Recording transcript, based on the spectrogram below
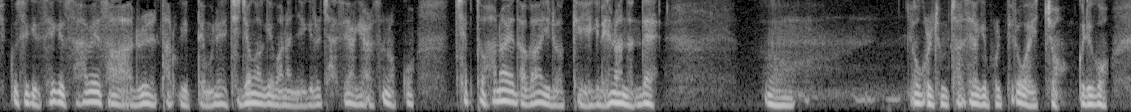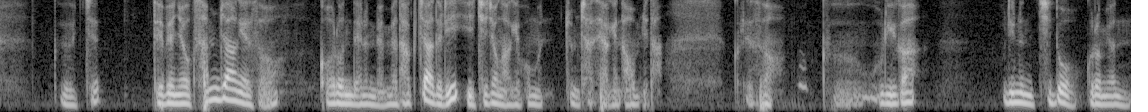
19세기 세계 사회사를 다루기 때문에 지정학에 관한 얘기를 자세하게 할 수는 없고 챕터 하나에다가 이렇게 얘기를 해놨는데 음, 요걸 좀 자세하게 볼 필요가 있죠. 그리고 그 대변역 3장에서 거론되는 몇몇 학자들이 이 지정학에 보면 좀 자세하게 나옵니다. 그래서 그 우리가 우리는 지도 그러면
